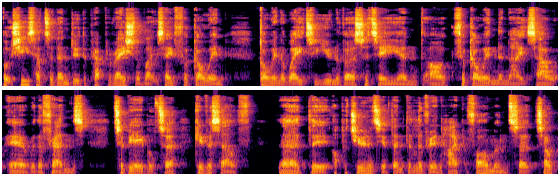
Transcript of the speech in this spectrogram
But she's had to then do the preparation of, like you say, for going, going away to university and or for going the nights out uh, with her friends to be able to give herself uh, the opportunity of then delivering high performance. So, so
